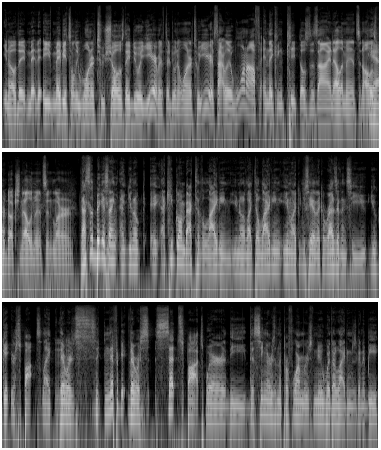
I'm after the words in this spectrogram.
you know, they maybe it's only one or two shows they do a year, but if they're doing it one or two a year, it's not really a one-off, and they can keep those design elements and all Yeah. those production elements and learn. That's the biggest thing. and, You know, I keep going back to the lighting. You know, like the lighting. You know, like when you say like a residency, you, you get your spots. Like there Mm-hmm. were significant, there were set spots where the the singers and the performers knew where their lighting was going to be.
